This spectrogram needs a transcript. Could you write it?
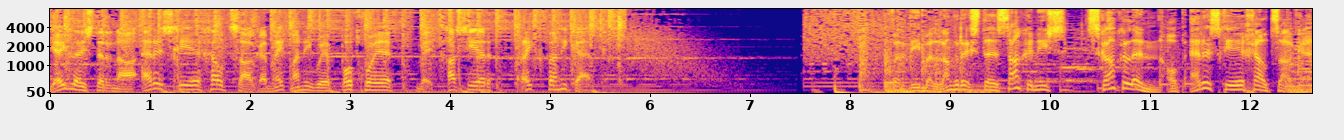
Jy luister na RSG Geldsaake met Money Web Potgoe met gasheer Ryk van die Kerk. Vir die belangrikste sake nuus, skakel in op RSG Geldsaake.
